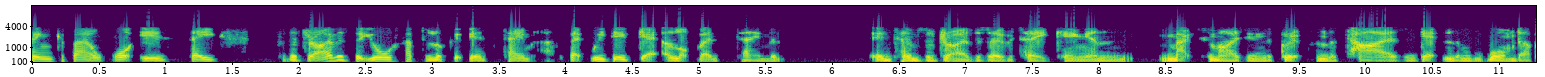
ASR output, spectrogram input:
think about what is safe for the drivers, but you also have to look at the entertainment aspect. We did get a lot of entertainment in terms of drivers overtaking and maximizing the grip on the tires and getting them warmed up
